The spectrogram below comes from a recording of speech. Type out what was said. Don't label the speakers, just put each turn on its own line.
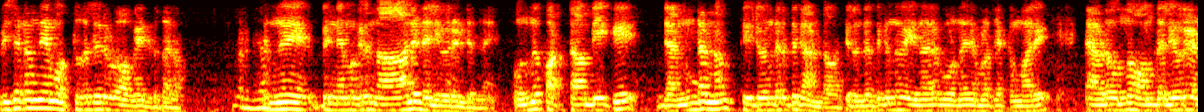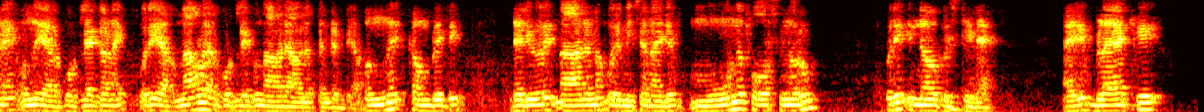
വിശേഷം ഞാൻ മൊത്തത്തിൽ ഒരു വ്ളോഗ് ആയിട്ട് എടുത്താലോ? ഇന്ന് പിന്നെ നമുക്കൊരു നാല് ഡെലിവറി ഉണ്ട് ഇന്ന്. ഒന്ന് പട്ടാമ്പിക്ക് രണ്ടെണ്ണം തിരുവനന്തപുരത്ത് കണ്ടോ? തിരുവനന്തപുരത്തേക്ക് ഇന്ന് വൈകുന്നേരം പോകുന്നത് നമ്മളെ ചെക്കന്മാര്. അവിടെ ഒന്ന് ഹോം ഡെലിവറി ആണ് ഒന്ന് എയർപോർട്ടിലേക്കാണ് ഒരു എറണാകുളം എയർപോർട്ടിലേക്കും നാളെ രാവിലെ തന്നെ ഉണ്ട്. അപ്പൊ ഒന്ന് കംപ്ലീറ്റ് ഡെലിവറി നാലെണ്ണം ഒരുമിച്ചാണ്. അതിൽ മൂന്ന് ഫോർച്യൂണറും ഒരു ഇന്നോവ ക്രിസ്റ്റിയിലെ അതിൽ ബ്ലാക്ക്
